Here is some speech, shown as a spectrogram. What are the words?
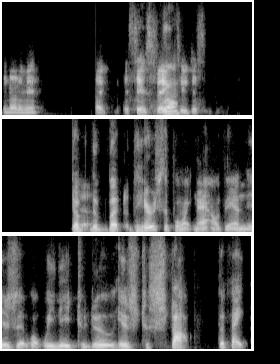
You know what I mean? Like it seems fake Well- to just The, Yeah. the, but here's the point now then, is that what we need to do is to stop the fake.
